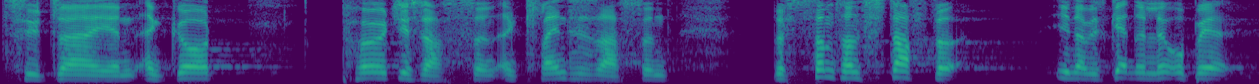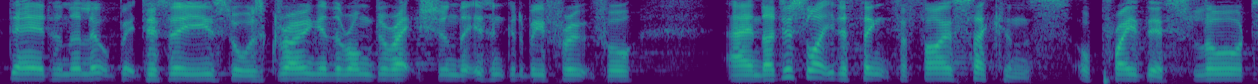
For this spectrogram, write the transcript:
today? And, and God purges us and, and cleanses us. And there's sometimes stuff that, you know, is getting a little bit dead and a little bit diseased or is growing in the wrong direction that isn't going to be fruitful. And I'd just like you to think for five seconds or pray this Lord,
